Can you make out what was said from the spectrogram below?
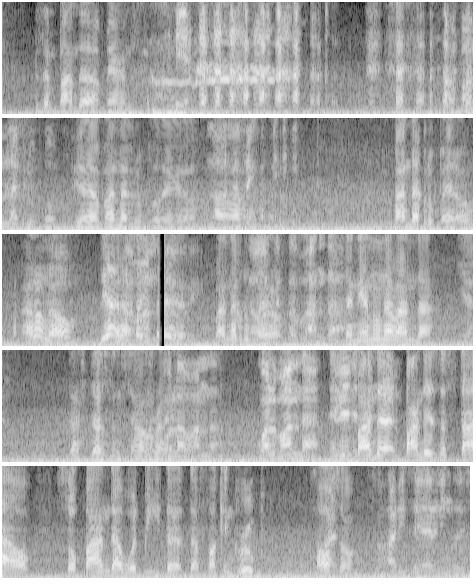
isn't banda a band yeah. Banda grupo. yeah banda grupo there you go No, Uh, it's the same. Banda grupero? I don't know. Yeah, that's how you say it. Banda No, grupero. it's just a banda. Tenían una banda. yeah. That doesn't sound Tocó la right. banda. ¿Cuál banda? And Because banda, banda is the style, so banda would be the, the fucking group. so also, How, so how do you say that in English?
